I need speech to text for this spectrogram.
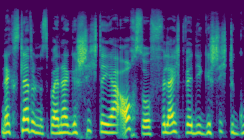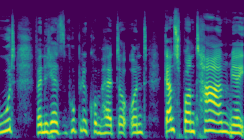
Next Level. Und das ist bei einer Geschichte ja auch so. Vielleicht wäre die Geschichte gut, wenn ich jetzt ein Publikum hätte und ganz spontan mir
